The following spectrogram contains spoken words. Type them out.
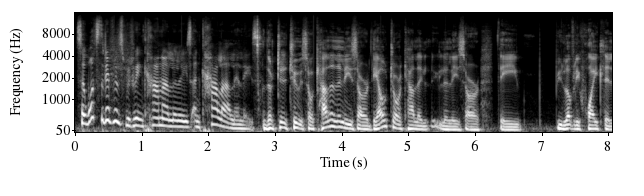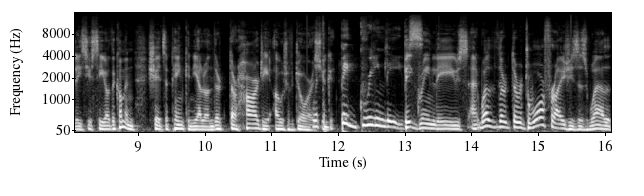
So, what's the difference between canna lilies and calla lilies? There are two, two. So calla lilies are the outdoor calla lilies are the lovely white lilies you see, or they come in shades of pink and yellow, and they're they're hardy out of doors. With You the get- big green leaves. Big green leaves, and well, there, there are dwarf varieties as well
